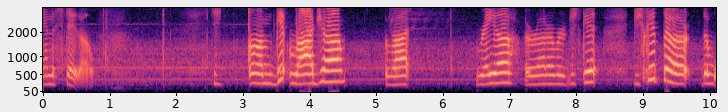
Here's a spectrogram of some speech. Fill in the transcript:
And a Stego. Just, um, get Raja. Ra Raya, or whatever. Just get, just get the, the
